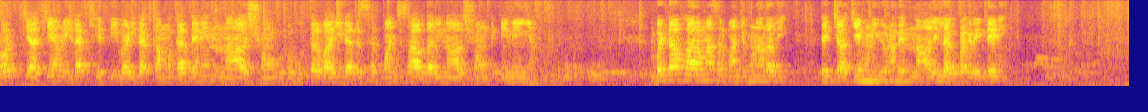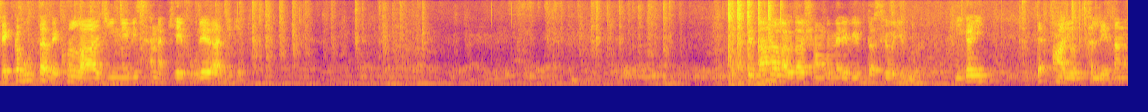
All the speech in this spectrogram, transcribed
ਔਰ ਚਾਚੇ ਹੁਣ ਜਿਹੜਾ ਖੇਤੀਬਾੜੀ ਦਾ ਕੰਮ ਕਰਦੇ ਨੇ, ਨਾਲ ਸ਼ੌਂਕ ਕਬੂਤਰਬਾਜੀ ਦਾ ਤੇ ਸਰਪੰਚ ਸਾਹਿਬ ਦਾ ਵੀ ਨਾਲ ਸ਼ੌਂਕ ਇਵੇਂ ਹੀ ਆ। ਵੱਡਾ ਫਾਰਮ ਆ ਸਰਪੰਚ ਹੁਣਾਂ ਦਾ ਵੀ ਤੇ ਚਾਚੇ ਹੁਣੀ ਵੀ ਉਹਨਾਂ ਦੇ ਨਾਲ ਹੀ ਲਗਭਗ ਰਹਿੰਦੇ ਨੇ। ਤੇ ਕਬੂਤਰ ਦੇਖੋ, ਲਾਲ ਚੀਨੇ ਵੀ ਸਨੱਖੇ ਪੂਰੇ ਰੱਜ ਕੇ। ਕਿਦਾਂ ਦਾ ਲੱਗਦਾ ਸ਼ੌਂਕ ਮੇਰੇ ਵੀਰ, ਦੱਸਿਓ ਜਰੂਰ। ਠੀਕ ਹੈ ਜੀ? ਤੇ ਆ ਆਜੋ ਥੱਲੇ, ਤੁਹਾਨੂੰ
